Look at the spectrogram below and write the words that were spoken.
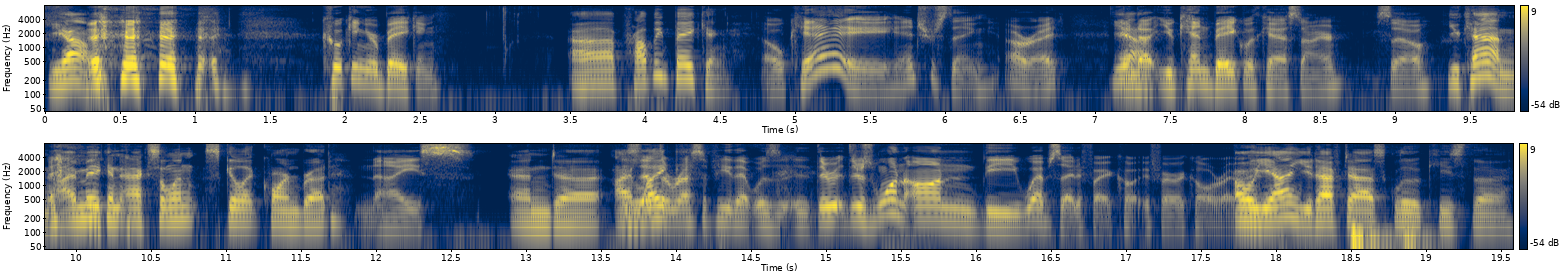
Yeah. Cooking or baking? uh, probably baking. Okay, interesting. All right. Yeah. And uh, you can bake with cast iron, so You can. I make an excellent skillet cornbread, nice. And uh, I Is that like. the recipe that was there? There's one on the website if I recall, if I recall right. oh right? yeah, you'd have to ask Luke. He's the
